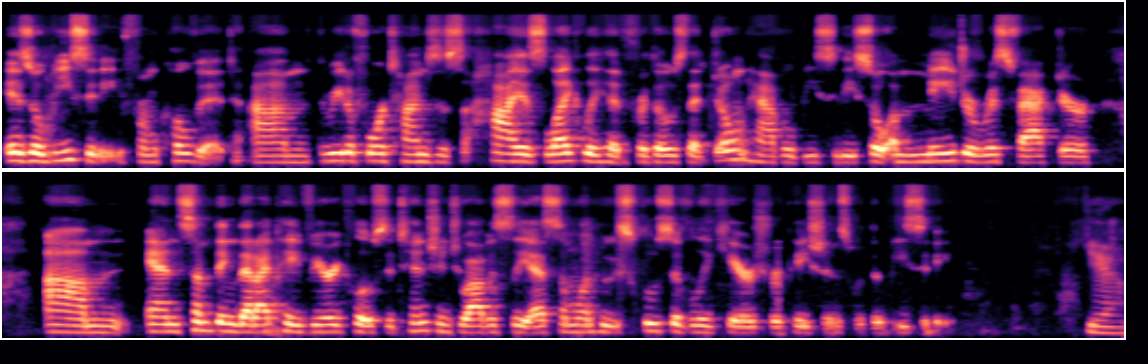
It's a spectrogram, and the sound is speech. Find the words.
is obesity from COVID. Um, three to four times as high as likelihood for those that don't have obesity. So, a major risk factor um, and something that I pay very close attention to, obviously, as someone who exclusively cares for patients with obesity. Yeah,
